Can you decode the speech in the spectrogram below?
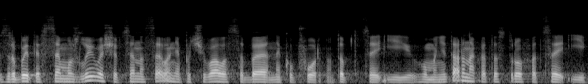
зробити все можливе, щоб це населення почувало себе некомфортно. Тобто це і гуманітарна катастрофа, це і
